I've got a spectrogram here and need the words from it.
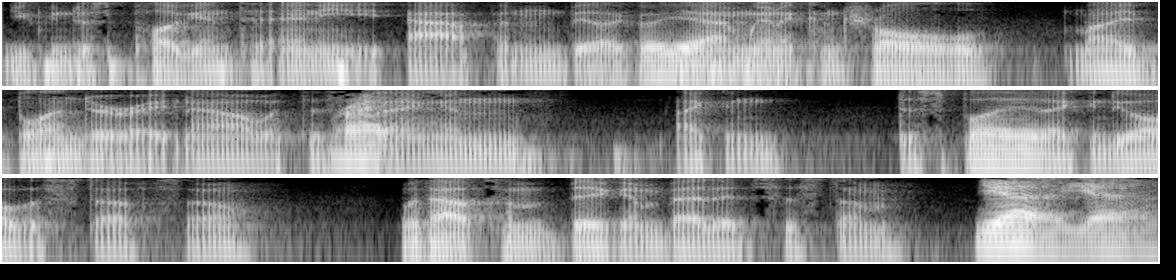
you can just plug into any app and be like, oh yeah, I'm going to control my blender right now with this Right. thing, and I can display it. I can do all this stuff. So without some big embedded system. Yeah, yeah.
